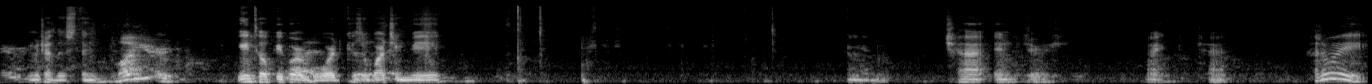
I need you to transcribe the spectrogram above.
let me try this thing. You can tell people are bored because they're watching me. And chat integers, like chat. How do I?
